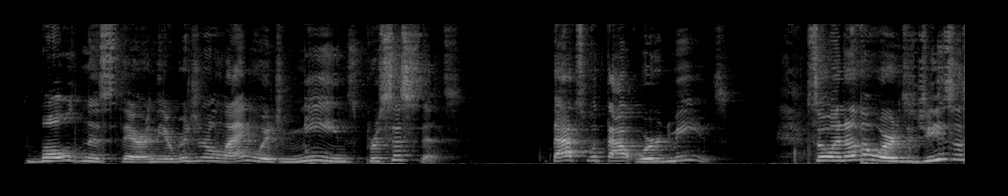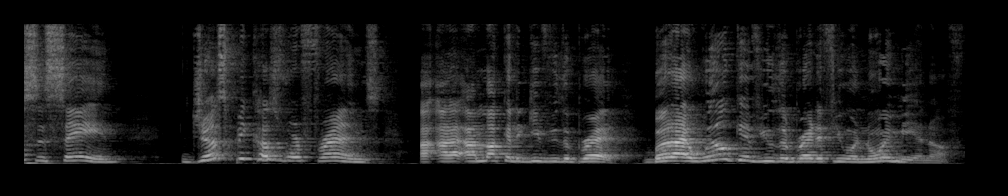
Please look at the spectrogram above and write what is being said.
boldness there in the original language means persistence. That's what that word means. So, in other words, Jesus is saying, just because we're friends, I, am not going to give you the bread, but I will give you the bread if you annoy me enough.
